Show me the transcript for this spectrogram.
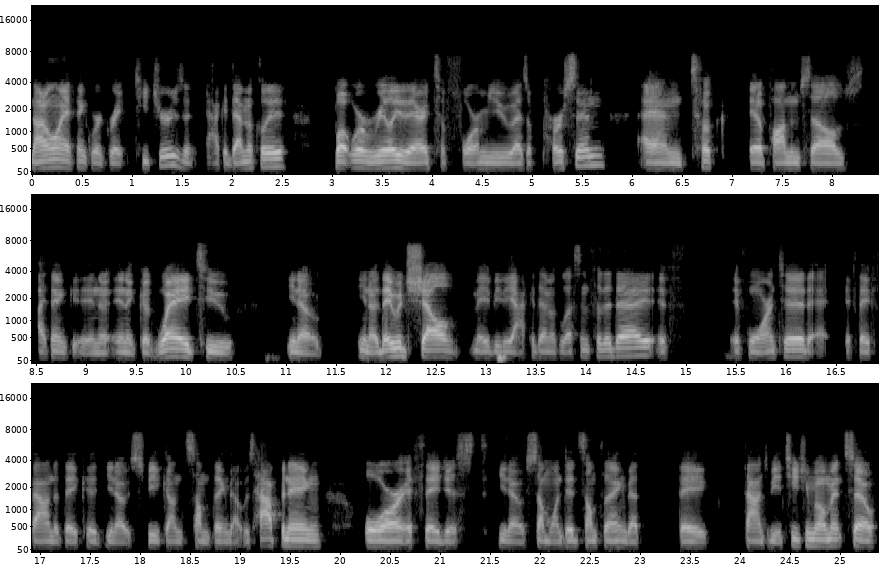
not only I think were great teachers academically, but were really there to form you as a person and took it upon themselves, I think, in a in a good way to, you know, you know, they would shelve maybe the academic lesson for the day if if warranted, eh, if they found that they could, you know, speak on something that was happening, or if they just, you know, someone did something that they found to be a teaching moment. So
